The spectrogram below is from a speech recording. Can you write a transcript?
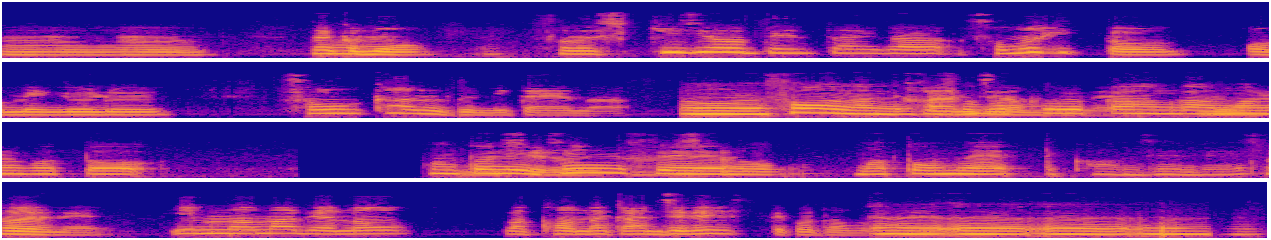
うんうん。なんかもう、その式場全体が、その人を巡る相関図みたいな。うん、そうなんですよ。その空間が丸ごと、本当に人生のまとめって感じで。そうよね。今までのはこんな感じですってことだもうん。うんうんうん。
